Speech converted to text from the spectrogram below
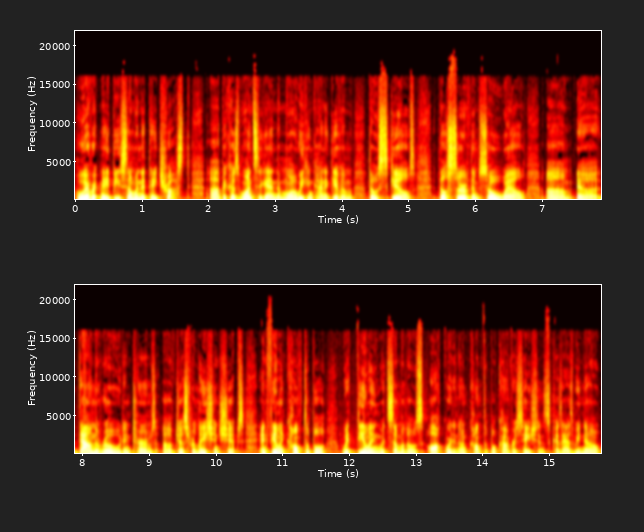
whoever it may be, someone that they trust. Uh, because once again, the more we can kind of give them those skills, they'll serve them so well um, uh, down the road in terms of just relationships and feeling comfortable with dealing with some of those awkward and uncomfortable conversations. Because as we know,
